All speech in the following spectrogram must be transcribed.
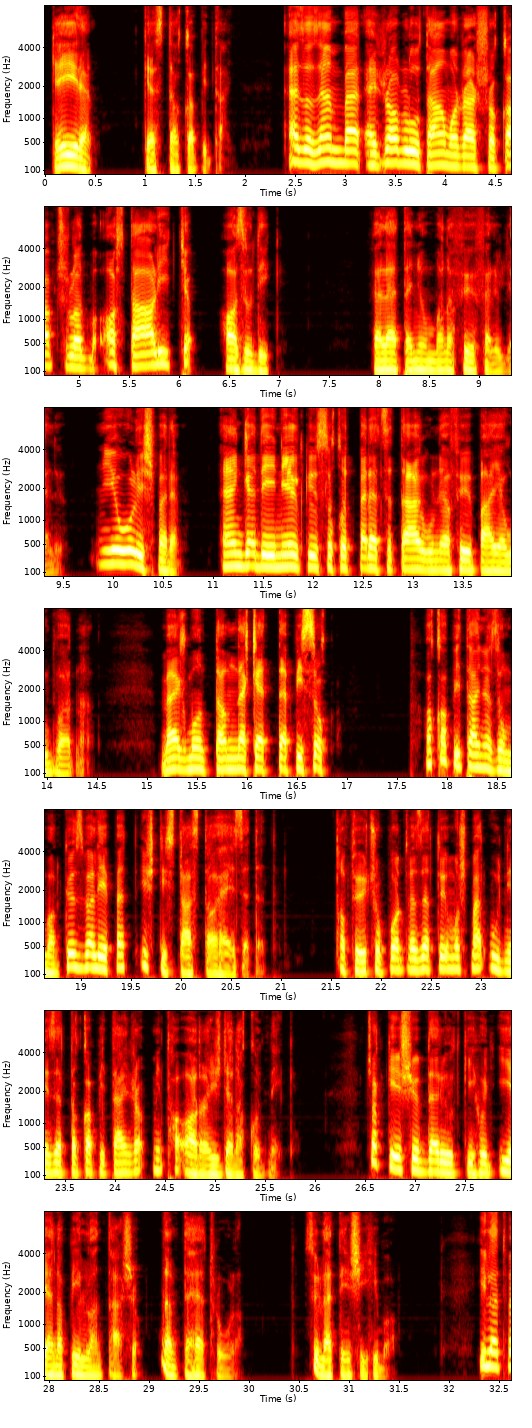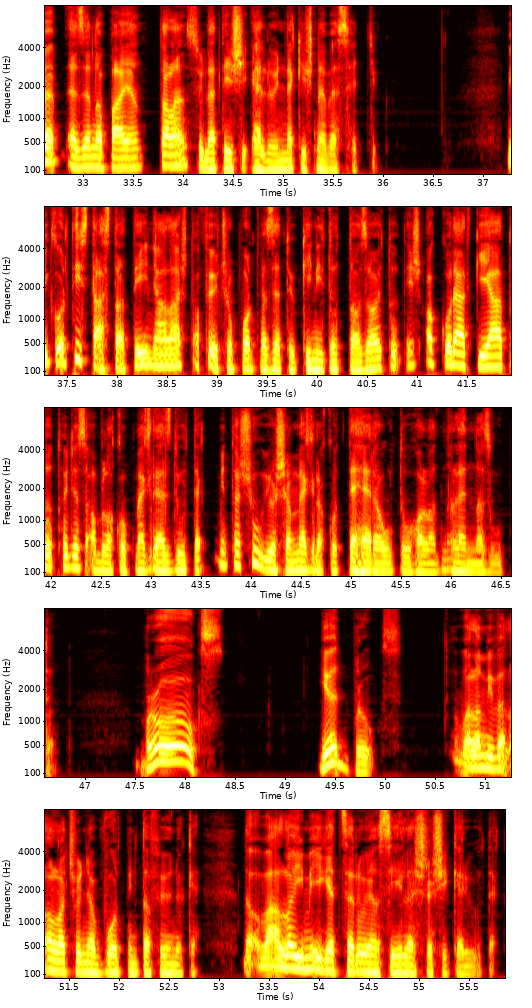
Kérem, kezdte a kapitány. Ez az ember egy rabló támadással kapcsolatban azt állítja, hazudik. Felelte nyomban a főfelügyelő. Jól ismerem. Engedély nélkül szokott perecet árulni a főpálya udvarnál. Megmondtam neked, te piszok! A kapitány azonban közbelépett, és tisztázta a helyzetet. A főcsoportvezető most már úgy nézett a kapitányra, mintha arra is gyanakodnék. Csak később derült ki, hogy ilyen a pillantása, nem tehet róla. Születési hiba. Illetve ezen a pályán talán születési előnynek is nevezhetjük. Mikor tisztázta a tényállást, a főcsoportvezető kinyitotta az ajtót, és akkorát kiáltott, hogy az ablakok megrezdültek, mint a súlyosan megrakott teherautó haladna lenne az úton. Brooks! Jött Brooks. Valamivel alacsonyabb volt, mint a főnöke, de a vállai még egyszer olyan szélesre sikerültek.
